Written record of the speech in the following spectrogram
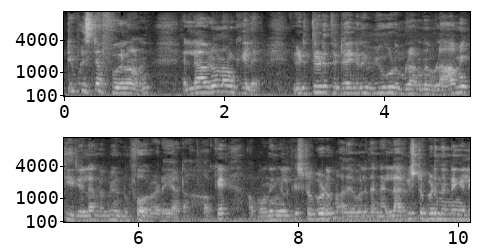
അടിപൊളി സ്റ്റഫുകളാണ് എല്ലാവരും നമുക്കില്ലേ എടുത്തെടുത്തിട്ട് അതിന്റെ റിവ്യൂ കൂടുമ്പോഴാണ് നമ്മൾ ആ മെറ്റീരിയൽ തന്നെ വീണ്ടും ഫോർവേഡ് ചെയ്യാട്ടോ ഓക്കെ അപ്പോൾ നിങ്ങൾക്ക് ഇഷ്ടപ്പെടും. അതേപോലെ തന്നെ എല്ലാവർക്കും ഇഷ്ടപ്പെടുന്നുണ്ടെങ്കിൽ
